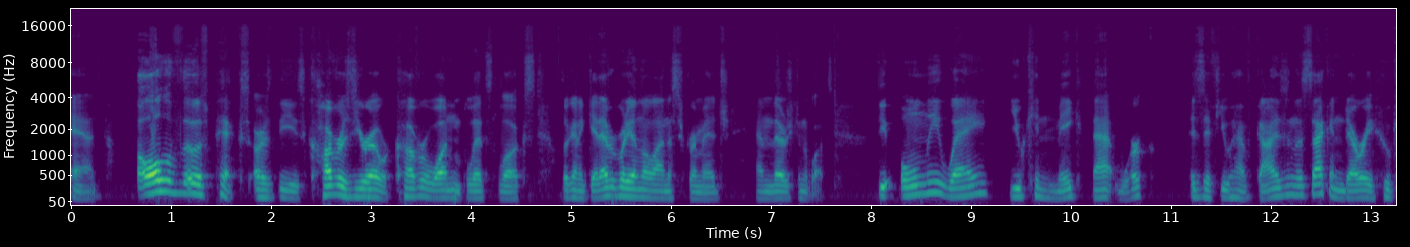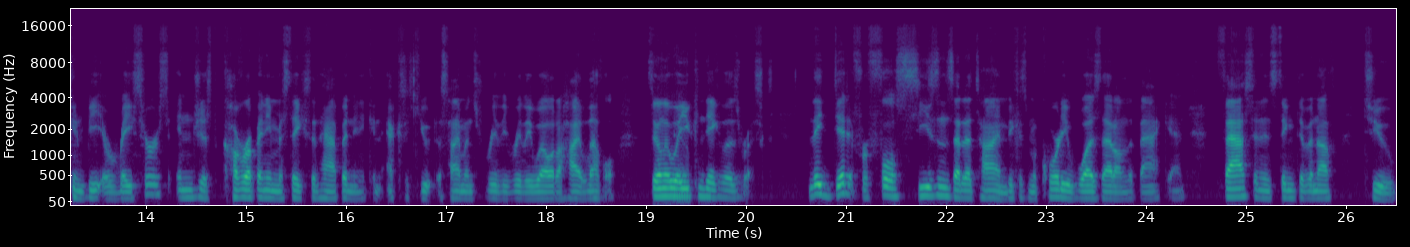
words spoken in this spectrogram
and all of those picks are these cover zero or cover one blitz looks. They're going to get everybody on the line of scrimmage, and they're just going to blitz. The only way you can make that work is if you have guys in the secondary who can be erasers and just cover up any mistakes that happen and can execute assignments really, really well at a high level. It's the only way you can take those risks. They did it for full seasons at a time because McCourty was that on the back end, fast and instinctive enough to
